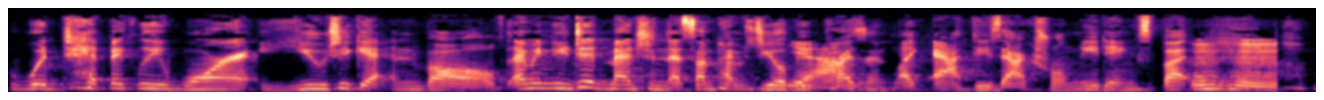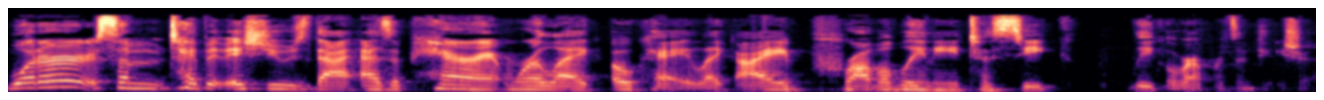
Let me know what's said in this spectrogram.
would typically warrant you to get involved? I mean, you did mention that sometimes you'll yeah. be present like at these actual meetings, but mm-hmm. what are some type of issues that as a parent we're like, okay, like I probably need to seek legal representation?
